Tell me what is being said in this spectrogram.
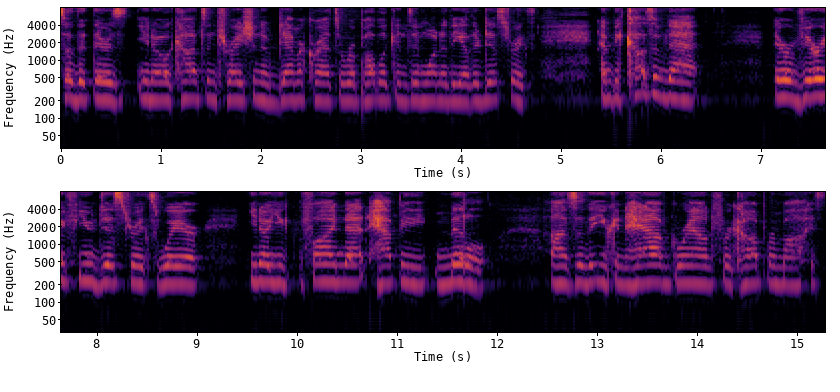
so that there's, you know, a concentration of Democrats or Republicans in one of the other districts. And because of that, there are very few districts where you know, you find that happy middle uh, so that you can have ground for compromise.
